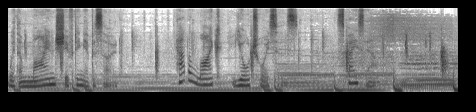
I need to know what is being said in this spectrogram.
with a mind shifting episode How to Like Your Choices. Space out.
